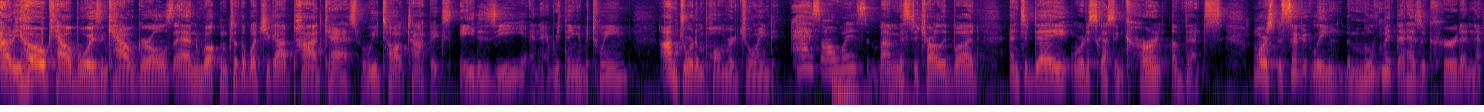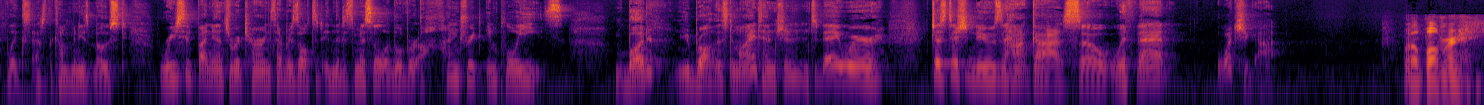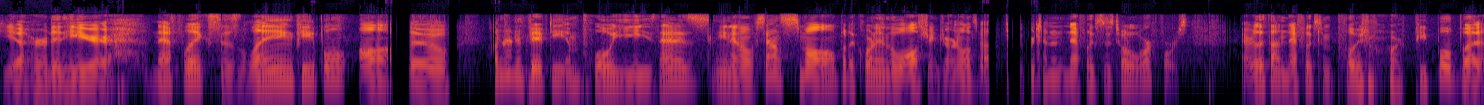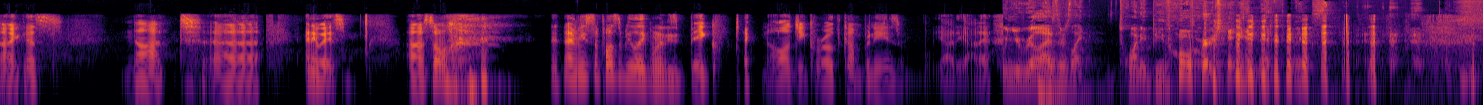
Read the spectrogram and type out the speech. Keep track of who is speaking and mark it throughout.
Speaker 1: Howdy ho, cowboys and cowgirls, and welcome to the What You Got podcast, where we talk topics A to Z and everything in between. I'm Jordan Palmer, joined, as always, by Mr. Charlie Budd, and today we're discussing current events. More specifically, the movement that has occurred at Netflix as the company's most recent financial returns have resulted in the dismissal of over 100 employees. Bud, you brought this to my attention, and today we're just dishing news and hot guys. So, with that, what you got?
Speaker 2: Well, bummer, you heard it here. Netflix is laying people off. So, 150 employees. That is, you know, sounds small, but according to the Wall Street Journal, it's about 2% of Netflix's total workforce. I really thought Netflix employed more people, but I guess not. Uh, anyways, uh, so I mean, it's supposed to be like one of these big technology growth companies, yada yada.
Speaker 1: When you realize there's like 20 people working in Netflix.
